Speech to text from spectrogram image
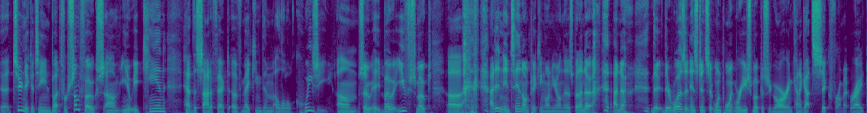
uh, to nicotine, but for some folks, um, you know, it can have the side effect of making them a little queasy. Um, so, hey, Bo, you've smoked. Uh, I didn't intend on picking on you on this, but I know I know that there was an instance at one point where you smoked a cigar and kind of got sick from it, right?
